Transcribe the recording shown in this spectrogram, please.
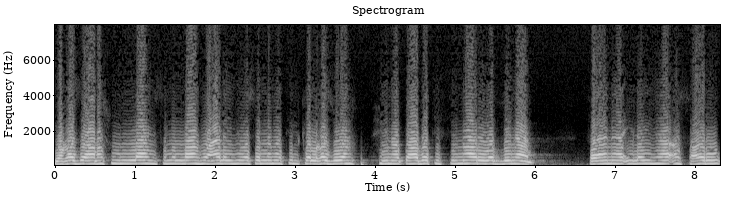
وغزا رسول الله صلى الله عليه وسلم تلك الغزوة حين طابت الثمار والظلال فأنا إليها أسعر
